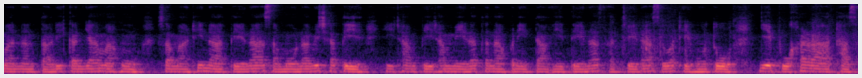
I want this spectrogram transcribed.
มานันตาริกัญญามาหู สมาธินาเตนะสมโมนาวิชติอิธรรมปีธรรมเมรัตนาปณิตังอิเตนะสัจเจนะสวัตถิโหตุเยปุคราทัส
